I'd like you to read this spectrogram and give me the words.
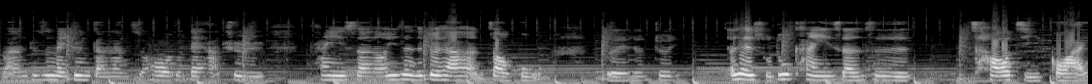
反正就是霉菌感染之后，就带他去看医生，然后医生就对他很照顾。对，就就而且属都看医生是。超级乖，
